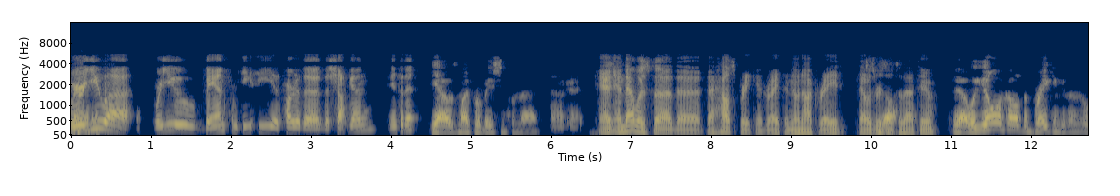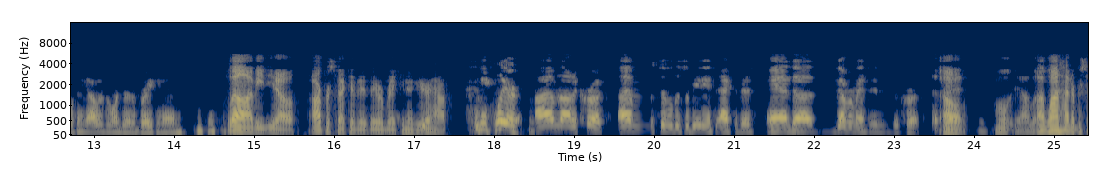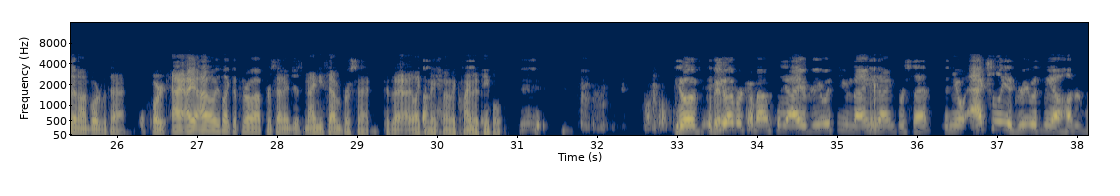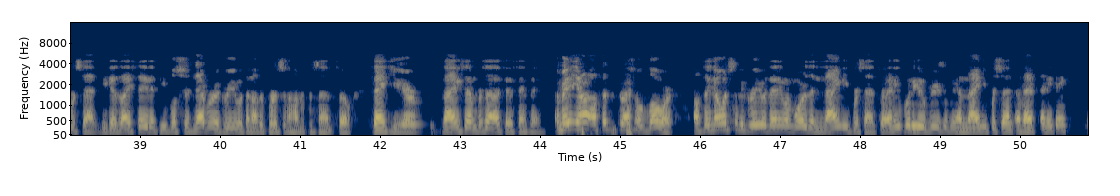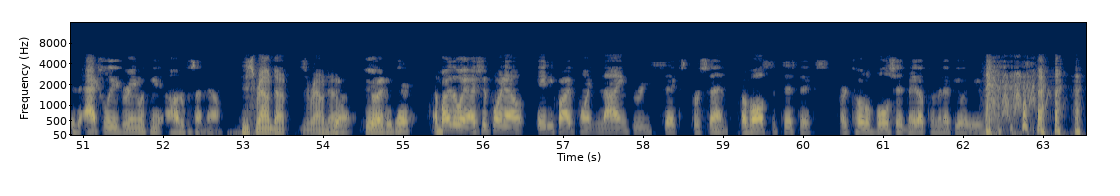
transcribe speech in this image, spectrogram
were you uh were you banned from DC as part of the the shotgun incident? Yeah, it was my probation from that. Oh, Okay. And, and that was uh, the the house break-in, right? The no knock raid. That was a result of that too. Yeah, well, you don't want to call it the breaking because then people think I was the one doing the breaking in. Well, I mean, you know, our perspective is they were breaking into your house. To be clear, I'm not a crook. I'm a civil disobedience activist, and uh, government is the crook. That's Oh, right. well, I'm 100% on board with that. Or I, I I always like to throw out percentages, 97%, because I, I like to make fun of the climate people. You know, if, if you ever come out and say I agree with you 99%, then you actually agree with me 100% because I say that people should never agree with another person 100%. So thank you. You're 97%. I say the same thing. I mean, you know, I'll set the threshold lower. I'll say no one should agree with anyone more than 90%. So anybody who agrees with me on 90% of anything is actually agreeing with me 100% now. Just round up, just round up. Yeah. See what I did there? And by the way, I should point out 85.936% of all statistics are total bullshit made up to manipulate you.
